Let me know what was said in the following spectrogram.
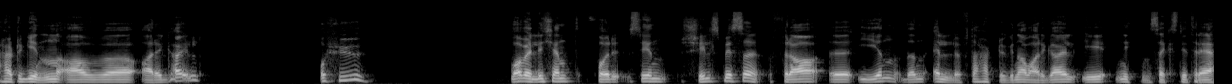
hertuginnen av Argyle. Og hun var veldig kjent for sin skilsmisse fra Ian, den ellevte hertugen av Argyle, i 1963.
